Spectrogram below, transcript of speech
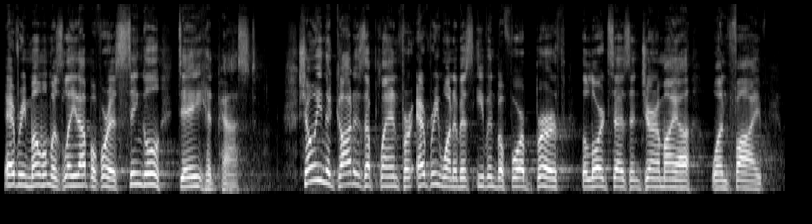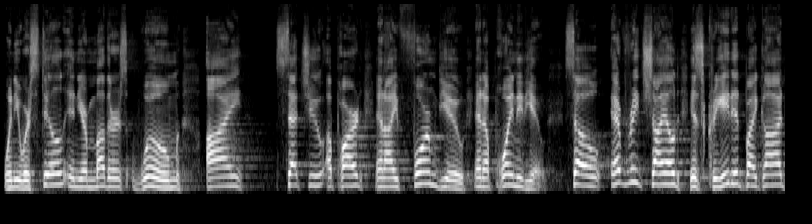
Every moment was laid out before a single day had passed. Showing that God has a plan for every one of us, even before birth, the Lord says in Jeremiah 1 5, when you were still in your mother's womb, I set you apart and I formed you and appointed you. So every child is created by God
